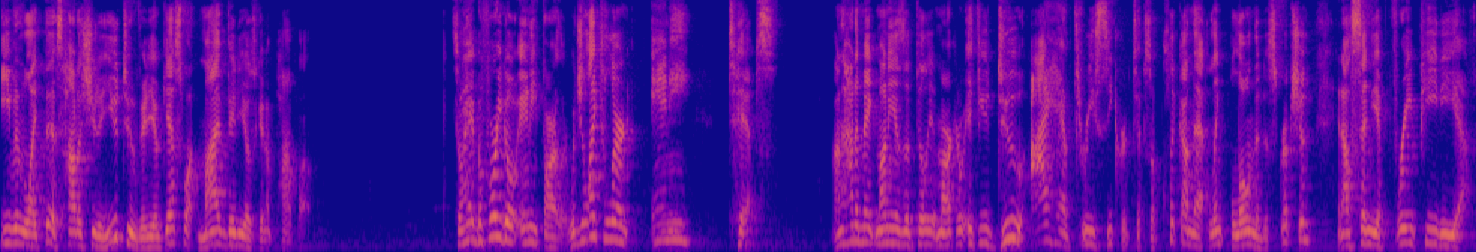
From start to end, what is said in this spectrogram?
even like this, how to shoot a YouTube video, guess what? My video is going to pop up. So hey, before you go any farther, would you like to learn any tips on how to make money as an affiliate marketer? If you do, I have three secret tips. So click on that link below in the description and I'll send you a free PDF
